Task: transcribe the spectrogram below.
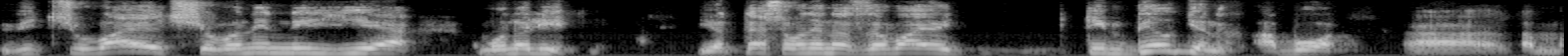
відчувають, що вони не є монолітні. І от те, що вони називають тімбілдинг або там,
